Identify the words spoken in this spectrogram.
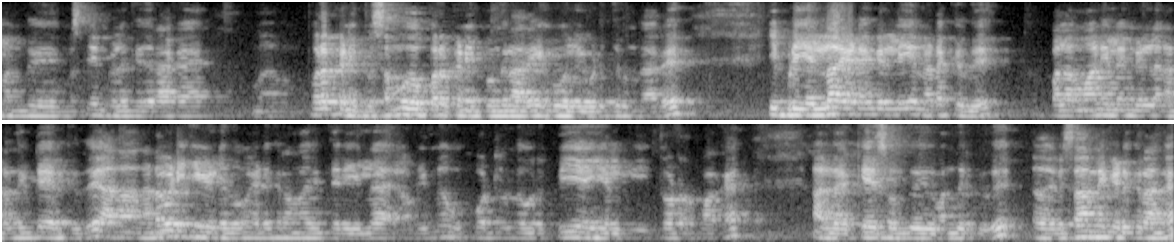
வந்து முஸ்லிம்களுக்கு எதிராக புறக்கணிப்பு சமூக புறக்கணிப்புங்கிற அறைகூலை விடுத்திருந்தாரு. இப்படி எல்லா இடங்கள்லயும் நடக்குது. பல மாநிலங்கள்ல நடந்துகிட்டே இருக்குது. ஆனா நடவடிக்கைகள் எதுவும் எடுக்கிற மாதிரி தெரியல அப்படின்னு போட்டிருந்த ஒரு பிஐஎல் தொடர்பாக அந்த கேஸ் வந்து வந்திருக்குது. அதை விசாரணைக்கு எடுக்கிறாங்க.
